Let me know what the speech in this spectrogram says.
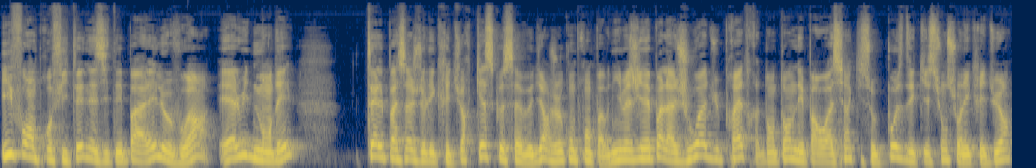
Il faut en profiter. N'hésitez pas à aller le voir et à lui demander tel passage de l'écriture, qu'est-ce que ça veut dire? Je comprends pas. Vous n'imaginez pas la joie du prêtre d'entendre des paroissiens qui se posent des questions sur l'écriture.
